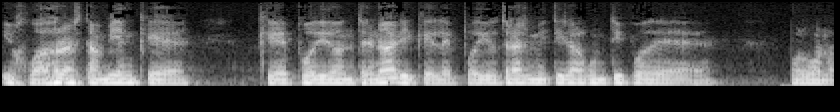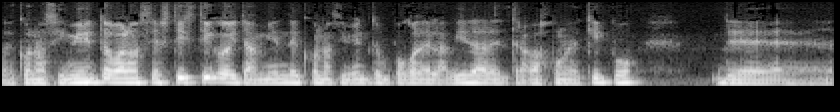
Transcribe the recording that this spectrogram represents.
y jugadoras también que, he podido entrenar y que le he podido transmitir algún tipo de, pues bueno, de conocimiento baloncestístico y también de conocimiento un poco de la vida, del trabajo en equipo, de,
